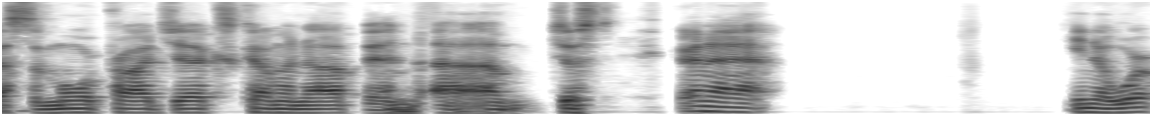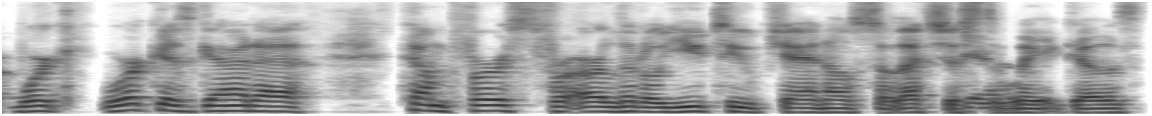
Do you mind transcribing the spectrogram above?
got some more projects coming up, and um, just kind of, you know, work work work has got to come first for our little YouTube channel. So that's just Yeah. the way it goes.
